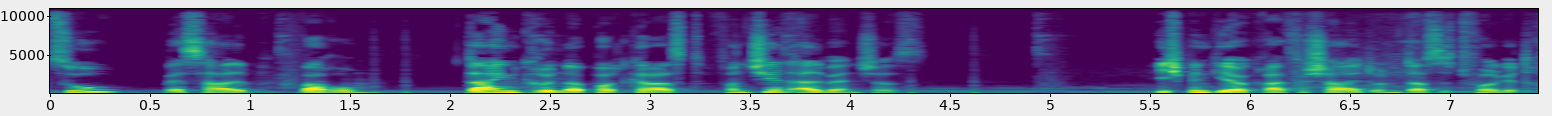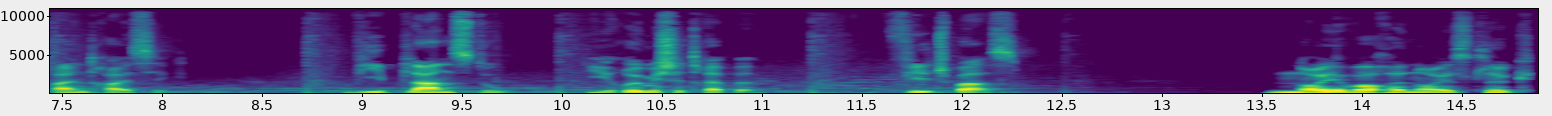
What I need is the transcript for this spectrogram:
Wozu, weshalb, warum? Dein Gründerpodcast von GNL Ventures. Ich bin Georg Reifeschald und das ist Folge 33. Wie planst du die römische Treppe? Viel Spaß! Neue Woche, neues Glück.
